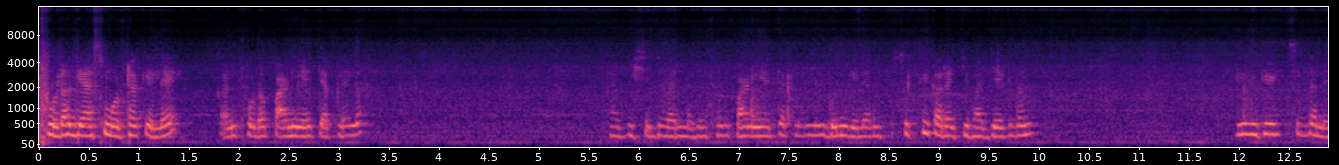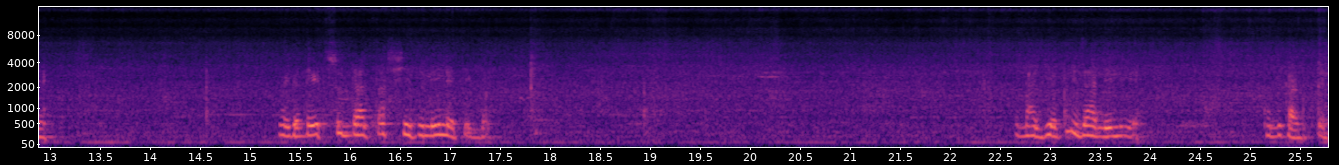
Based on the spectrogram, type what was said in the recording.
थोडा गॅस मोठा केलं आहे कारण थोडं पाणी येते आपल्याला. भाजी शिजवायला लागेल थोडं पाणी येते आपल्याला निघून गेल्यानंतर सुकी करायची भाजी एकदम. गिळगिळसुद्धा नाही. म्हणजे वेगळं डेटसुद्धा आता शिजलेले आहेत एकदम. भाजी आपली झालेली आहे. तर काढते.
